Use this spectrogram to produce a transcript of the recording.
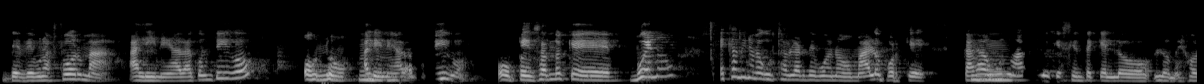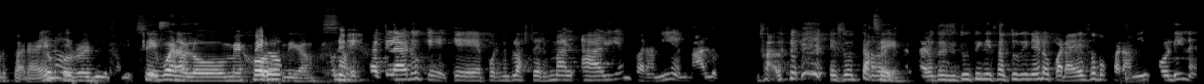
desde una forma alineada contigo o no alineada contigo. O pensando que, bueno, es que a mí no me gusta hablar de bueno o malo porque cada uno hace lo que siente que es lo, mejor para él. Lo correcto. Sí, bueno, lo mejor, digamos. Bueno, está claro que, que, por ejemplo, hacer mal a alguien para mí es malo. ¿sabes? Eso está, claro. Entonces, si tú utilizas tu dinero para eso, pues para mí, Colines,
